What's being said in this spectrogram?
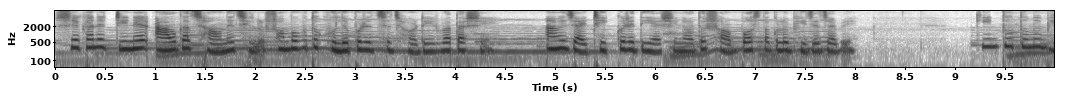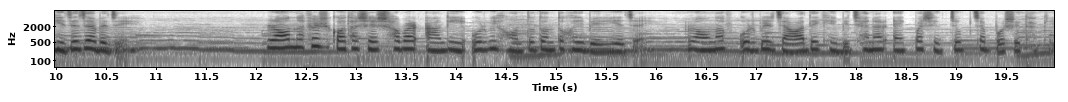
সেখানে টিনের আলগা ছাউনি ছিল। সম্ভবত খুলে পড়েছে ঝড়ের বাতাসে। আমি যাই, ঠিক করে দিয়ে আসি, নয়তো সব বস্তাগুলো ভিজে যাবে। কিন্তু তুমি ভিজে যাবে যে। রওনাফের কথা শেষ হবার আগেই উর্বি হন্তদন্ত হয়ে বেরিয়ে যায়। রওনাফ উর্বির যাওয়া দেখে বিছানার একপাশে চুপচাপ বসে থাকে।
